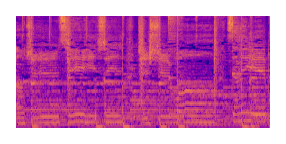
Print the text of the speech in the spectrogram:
保持清醒，只是我再也不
